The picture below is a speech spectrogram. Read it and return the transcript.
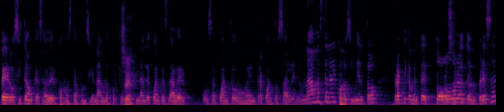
pero sí tengo que saber cómo está funcionando, porque al final de cuentas, saber, o sea, cuánto entra, cuánto sale, ¿no? Nada más tener el conocimiento prácticamente de todo lo de tu empresa.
